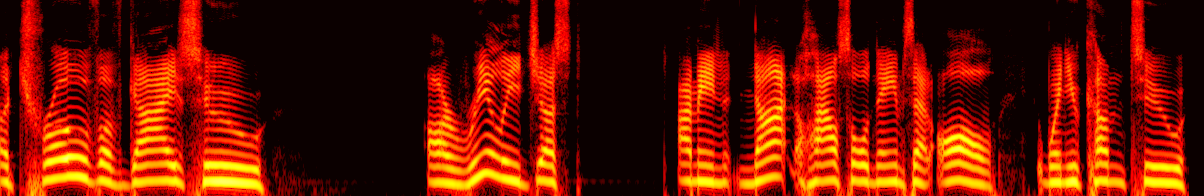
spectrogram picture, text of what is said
a trove of guys who are really just, I mean, not household names at all when you come to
